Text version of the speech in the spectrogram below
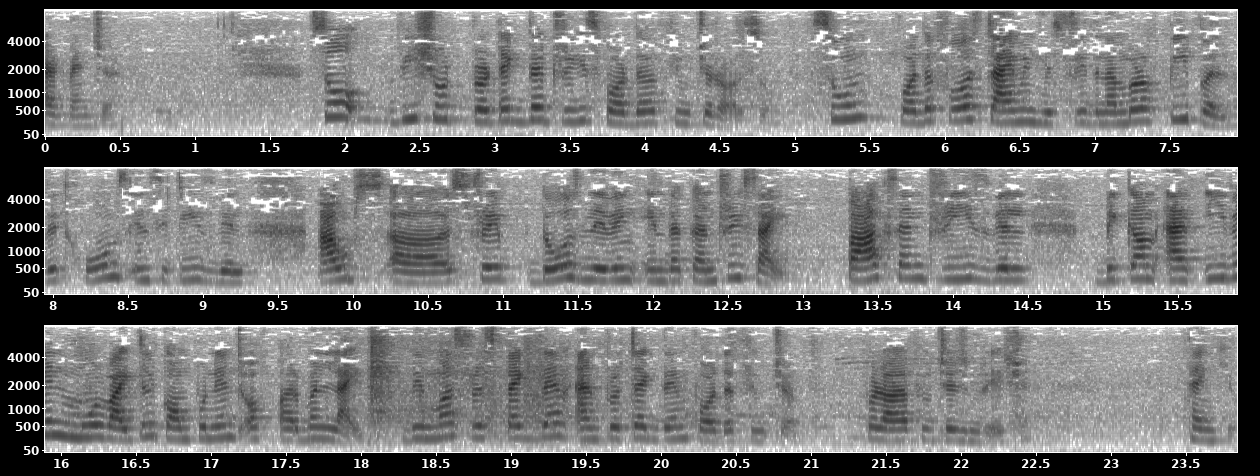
adventure. So we should protect the trees for the future also. Soon, for the first time in history, the number of people with homes in cities will outstrip uh, those living in the countryside. Parks and trees will become an even more vital component of urban life. We must respect them and protect them for the future, for our future generation. Thank you.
